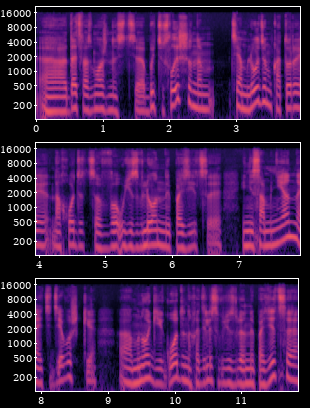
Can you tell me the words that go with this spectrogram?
э, дать возможность быть услышанным тем людям, которые находятся в уязвленной позиции. И, несомненно, эти девушки э, многие годы находились в уязвленной позиции,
